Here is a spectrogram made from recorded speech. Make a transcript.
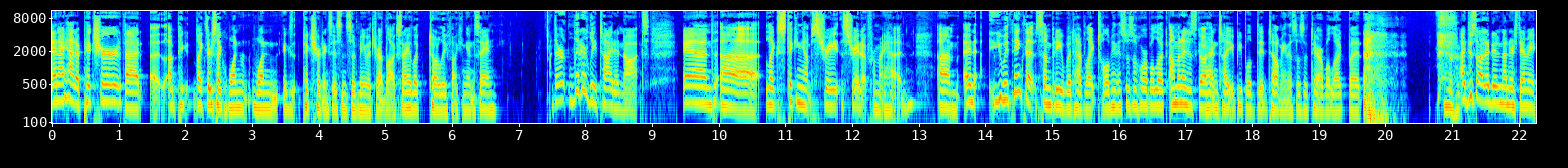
and I had a picture that uh, a like there's like one one ex- picture in existence of me with dreadlocks, and I look totally fucking insane. They're literally tied in knots and uh, like sticking up straight straight up from my head. Um, and you would think that somebody would have like told me this was a horrible look. I'm gonna just go ahead and tell you, people did tell me this was a terrible look, but. I just thought they didn't understand me.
